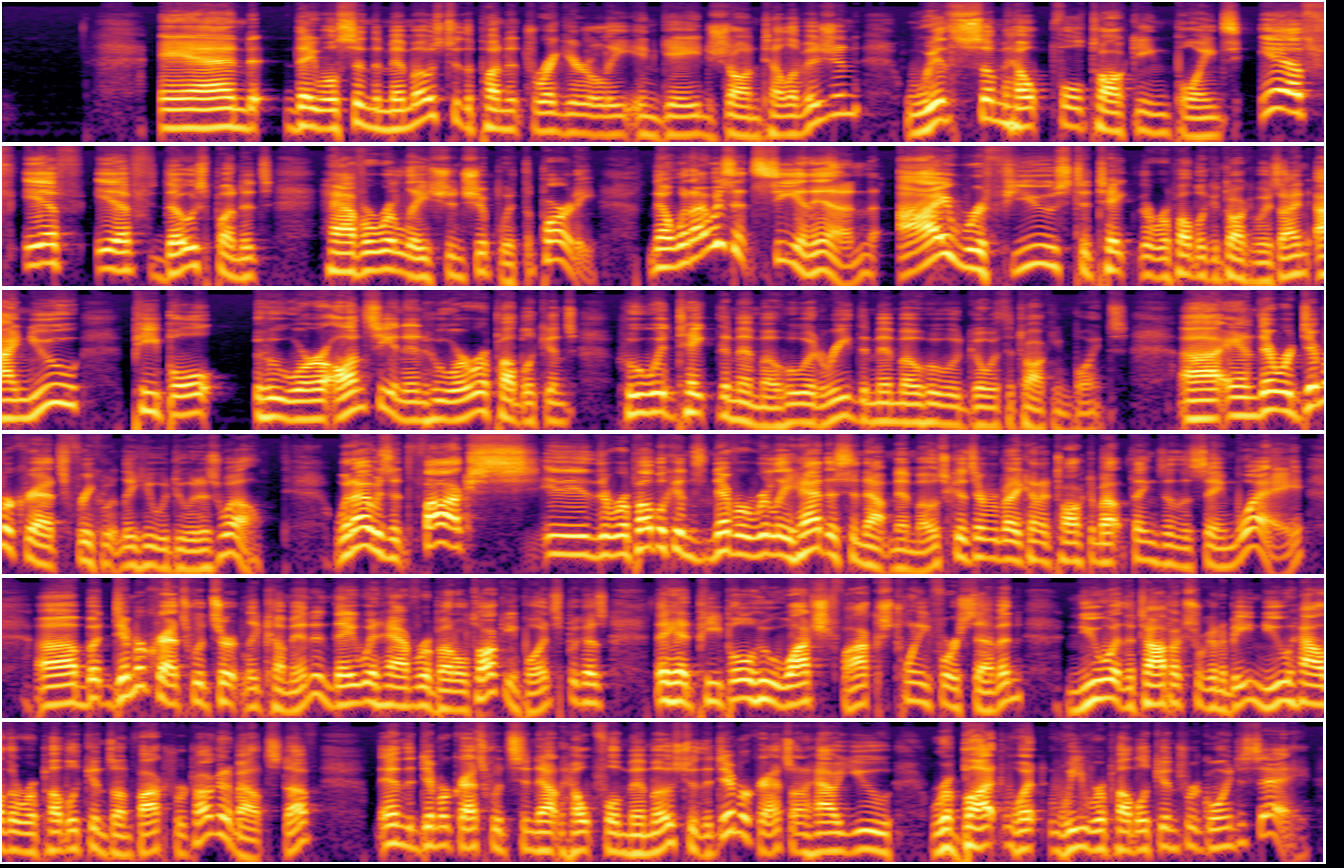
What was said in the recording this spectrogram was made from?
and they will send the memos to the pundits regularly engaged on television with some helpful talking points if if if those pundits have a relationship with the party. Now, when I was at CNN, I refused to take the Republican talking points. I, I knew people who were on CNN who were Republicans who would take the memo, who would read the memo, who would go with the talking points. Uh, and there were Democrats frequently who would do it as well when I was at Fox, eh, the Republicans never really had to send out memos because everybody kind of talked about things in the same way. Uh, but Democrats would certainly come in and they would have rebuttal talking points because they had people who watched Fox 24 7, knew what the topics were going to be, knew how the Republicans on Fox were talking about stuff. And the Democrats would send out helpful memos to the Democrats on how you rebut what we Republicans were going to say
